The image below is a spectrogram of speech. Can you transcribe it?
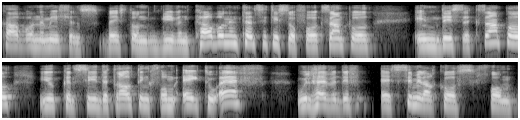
carbon emissions based on given carbon intensity. So for example, in this example, you can see that routing from A to F will have a, a similar cost from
